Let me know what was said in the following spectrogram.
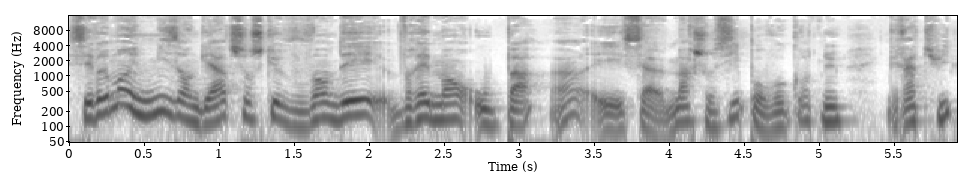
c'est vraiment une mise en garde sur ce que vous vendez vraiment ou pas, hein, et ça marche aussi pour vos contenus gratuits.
